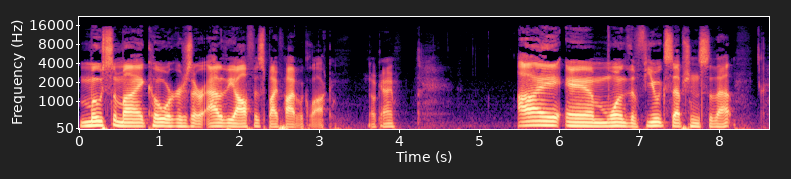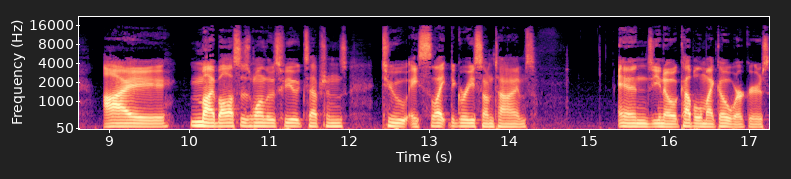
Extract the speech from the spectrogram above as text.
most of my coworkers are out of the office by 5 o'clock. Okay? I am one of the few exceptions to that. I my boss is one of those few exceptions to a slight degree sometimes. And, you know, a couple of my coworkers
